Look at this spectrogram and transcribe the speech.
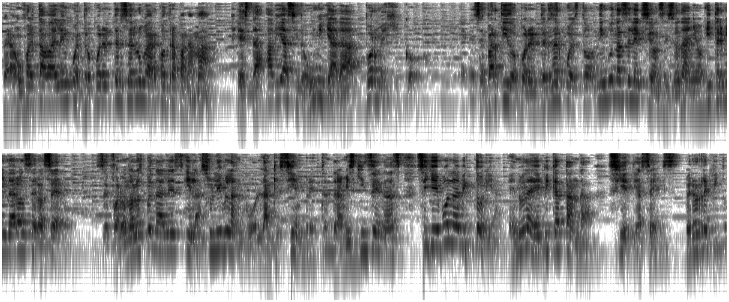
Pero aún faltaba el encuentro por el tercer lugar contra Panamá. Esta había sido humillada por México. En ese partido por el tercer puesto, ninguna selección se hizo daño y terminaron 0-0. Se fueron a los penales y la azul y blanco, la que siempre tendrá mis quincenas, se llevó la victoria en una épica tanda 7 a 6. Pero repito,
